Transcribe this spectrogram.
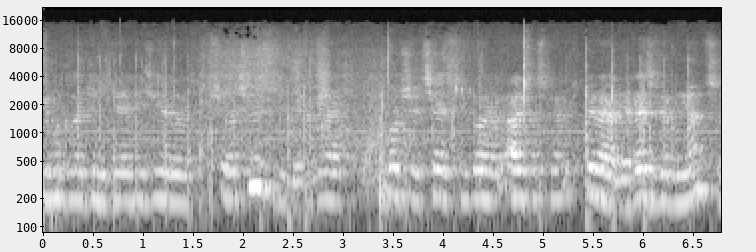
гемоглобин диализировать в щелочной среде, когда большая часть его альфа-спирали развернется,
